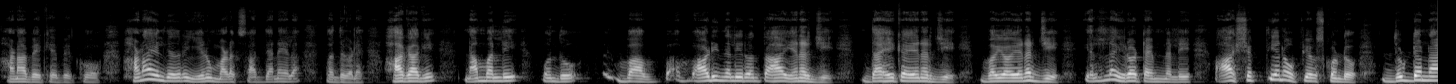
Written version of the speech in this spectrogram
ಹಣ ಬೇಕೇ ಬೇಕು. ಹಣ ಇಲ್ಲದಿದ್ದರೆ ಏನೂ ಮಾಡೋಕ್ಕೆ ಸಾಧ್ಯನೇ ಇಲ್ಲ ಬಂಧುಗಳೇ. ಹಾಗಾಗಿ ನಮ್ಮಲ್ಲಿ ಒಂದು ಬಾ ಬಾಡಿನಲ್ಲಿರುವಂತಹ ಎನರ್ಜಿ ದೈಹಿಕ ಎನರ್ಜಿ ಬಯೋ ಎನರ್ಜಿ ಎಲ್ಲ ಇರೋ ಟೈಮ್ನಲ್ಲಿ ಆ ಶಕ್ತಿಯನ್ನು ಉಪಯೋಗಿಸ್ಕೊಂಡು ದುಡ್ಡನ್ನು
